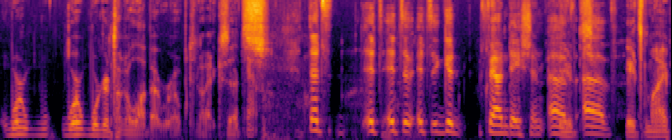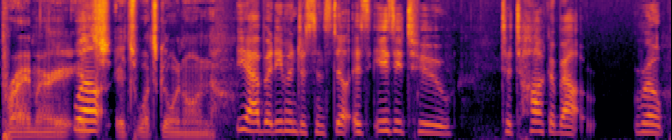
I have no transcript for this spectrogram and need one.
we're, we're, we're going to talk a lot about rope tonight because that's. That's it's it's a it's a good foundation of it's, of it's my primary. Well- it's it's what's going on. yeah, but even just in still, it's easy to to talk about rope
